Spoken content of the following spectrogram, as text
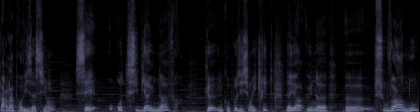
par l'improvisation, c'est aussi bien une œuvre qu'une composition écrite. D'ailleurs, une, euh, souvent, nous,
